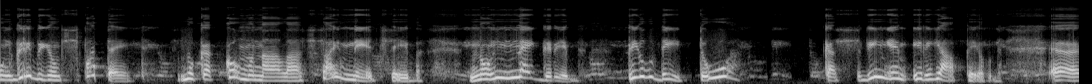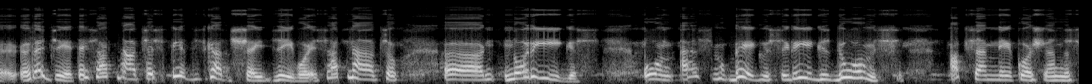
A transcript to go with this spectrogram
un gribu jums pateikt, nu, ka komunālā saimniecība nu, negrib pildīt to, kas viņiem ir jāpilda. Uh, redziet, es atnācu, es piecus gadus šeit dzīvoju, es atnācu uh, no Rīgas un esmu beigusi Rīgas domas apsaimniekošanas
